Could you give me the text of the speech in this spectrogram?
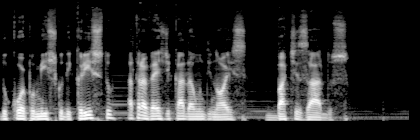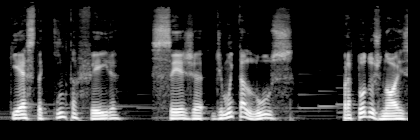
do corpo místico de Cristo através de cada um de nós batizados. Que esta quinta-feira seja de muita luz para todos nós,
